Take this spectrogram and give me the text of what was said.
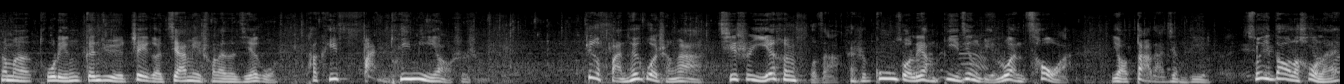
那么图灵根据这个加密出来的结果，它可以反推密钥是什么？这个反推过程啊，其实也很复杂，但是工作量毕竟比乱凑啊要大大降低了。所以到了后来，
